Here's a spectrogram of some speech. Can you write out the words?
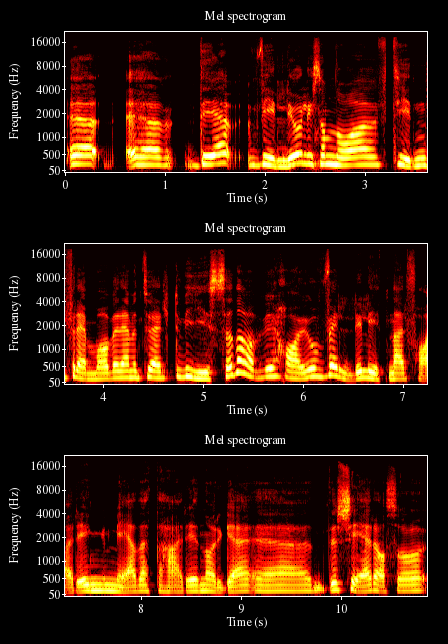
Eh, eh, det vil jo liksom nå tiden fremover eventuelt vise, da. Vi har jo veldig liten erfaring med dette her i Norge. Eh, det skjer altså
